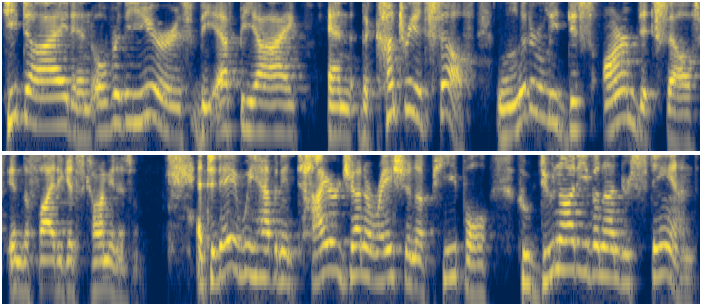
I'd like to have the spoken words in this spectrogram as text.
He died, and over the years, the FBI and the country itself literally disarmed itself in the fight against communism. And today we have an entire generation of people who do not even understand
